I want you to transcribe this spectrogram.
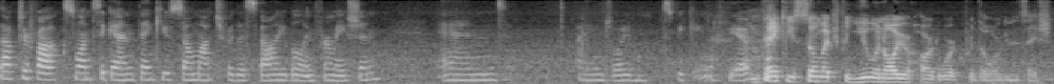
Dr. Fox, once again, thank you so much for this valuable information, and I enjoyed speaking with you. And thank you so much for you and all your hard work for the organization.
